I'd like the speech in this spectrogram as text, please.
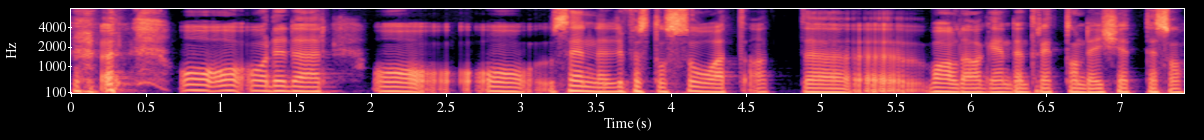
Mm. och, och, och, det där. Och, och sen är det förstås så att, att uh, valdagen den 13 sjätte så,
